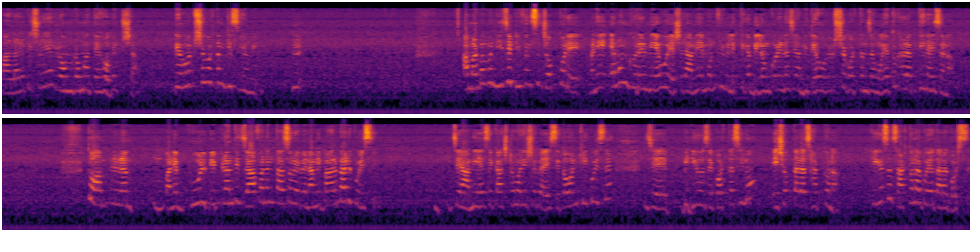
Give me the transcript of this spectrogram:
পার্লারের পিছনে রমরমা দেহ ব্যবসা। দেহ ব্যবসা করতাম গেছি আমি। হুম? আমার বাবা নিজে ডিফেন্সে জব করে মানে এমন ঘরের মেয়ে হয়ে এসে আমি এমন ফ্যামিলির থেকে বিলং করি না যে আমি দেহ ব্যবসা করতাম যে যেমন এত খারাপ দিন আইসে না। তো আপনারা মানে ভুল বিভ্রান্তি যা পারেন তা চলবেন আমি বারবার কইছি যে আমি এসে কাস্টমার হিসেবে আইছি। তখন কি কইছে? যে ভিডিও যে করতেছিল, এইসব তারা ছাড়তো না। ঠিক আছে? ছাড়তো না কইয়া তারা করছে।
